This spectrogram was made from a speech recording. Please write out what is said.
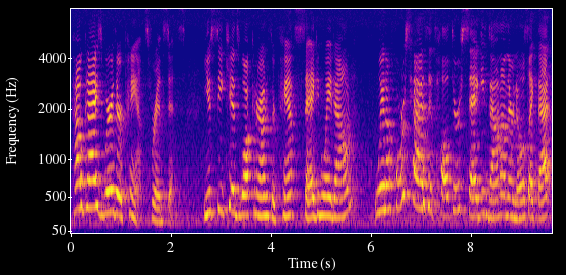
how guys wear their pants, for instance. You see kids walking around with their pants sagging way down. When a horse has its halter sagging down on their nose like that,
